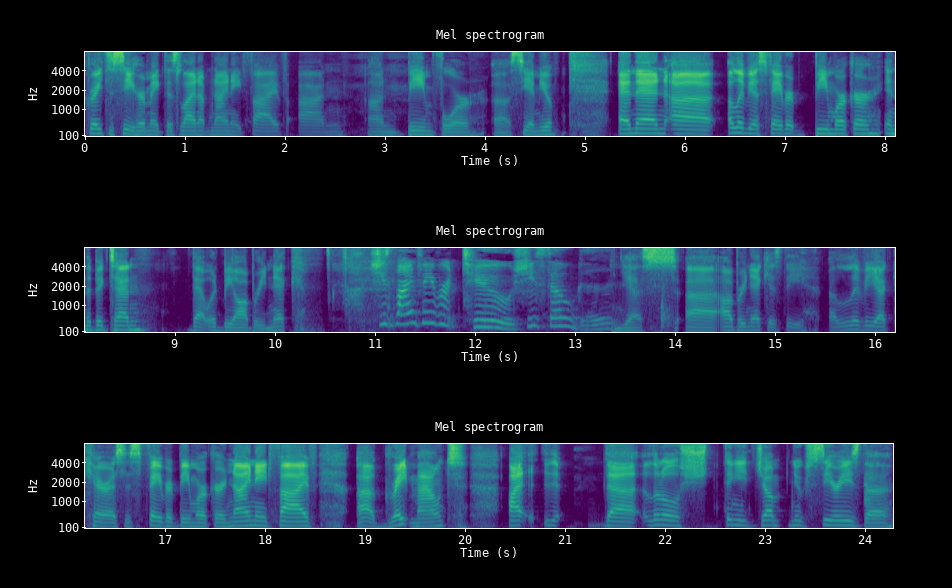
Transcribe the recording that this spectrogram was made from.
great to see her make this lineup nine eight five on on beam for uh, CMU, and then uh, Olivia's favorite beam worker in the Big Ten. That would be Aubrey Nick. She's my favorite too. She's so good. Yes, uh, Aubrey Nick is the Olivia Karas' favorite beam worker. Nine eight five, uh, great mount. I the, little sh- thingy jump nuke series, the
